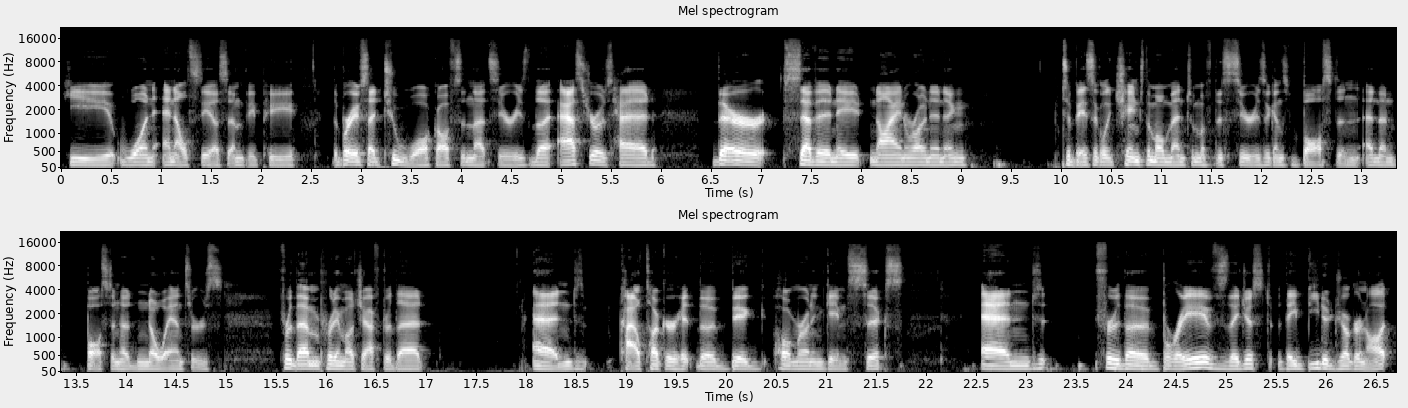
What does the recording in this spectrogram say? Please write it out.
He won NLCS MVP. The Braves had two walk-offs in that series. The Astros had their seven, eight, nine run inning to basically change the momentum of this series against Boston, and then Boston had no answers for them pretty much after that. And Kyle Tucker hit the big home run in game six. And for the Braves, they just they beat a juggernaut,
